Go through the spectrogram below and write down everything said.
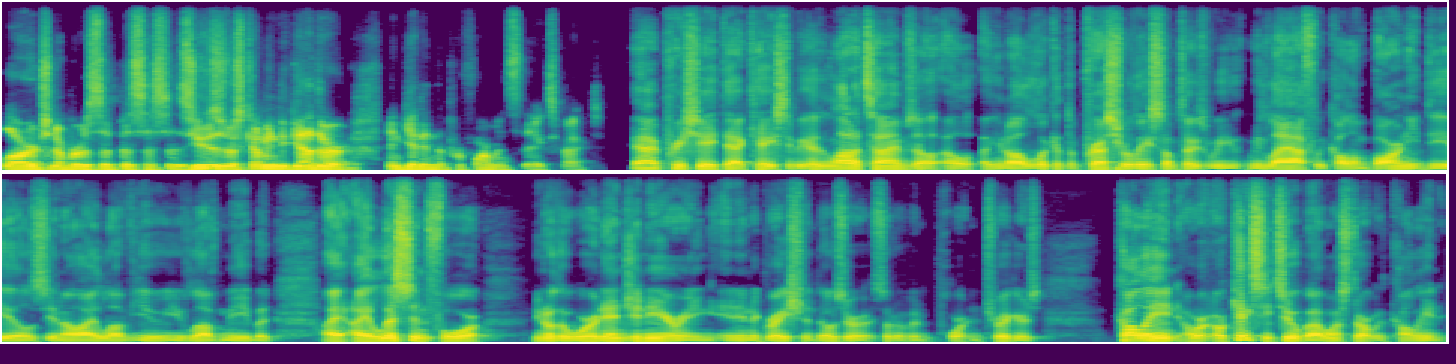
large numbers of businesses, users coming together and getting the performance they expect. Yeah, I appreciate that, Casey, because a lot of times I'll, I'll, you know, I'll look at the press release, sometimes we, we laugh, we call them Barney deals, you know, I love you, you love me, but I, I listen for, you know, the word engineering and integration. Those are sort of important triggers. Colleen, or, or Casey too, but I want to start with Colleen.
